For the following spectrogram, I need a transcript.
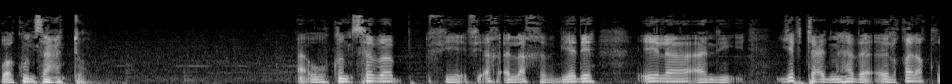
وأكون ساعدته. وكنت سبب في في أخ الأخذ بيده إلى أن يبتعد من هذا القلق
